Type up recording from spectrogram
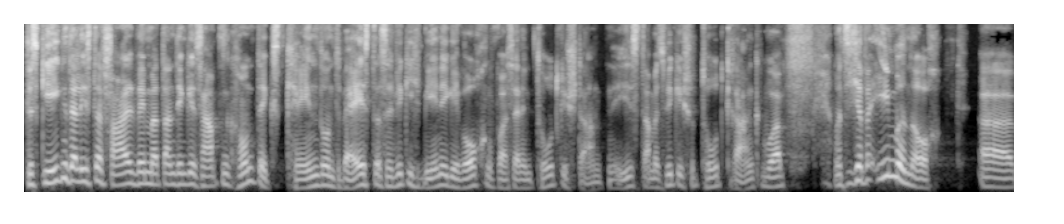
Das Gegenteil ist der Fall, wenn man dann den gesamten Kontext kennt und weiß, dass er wirklich wenige Wochen vor seinem Tod gestanden ist, damals wirklich schon todkrank war und sich aber immer noch äh,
